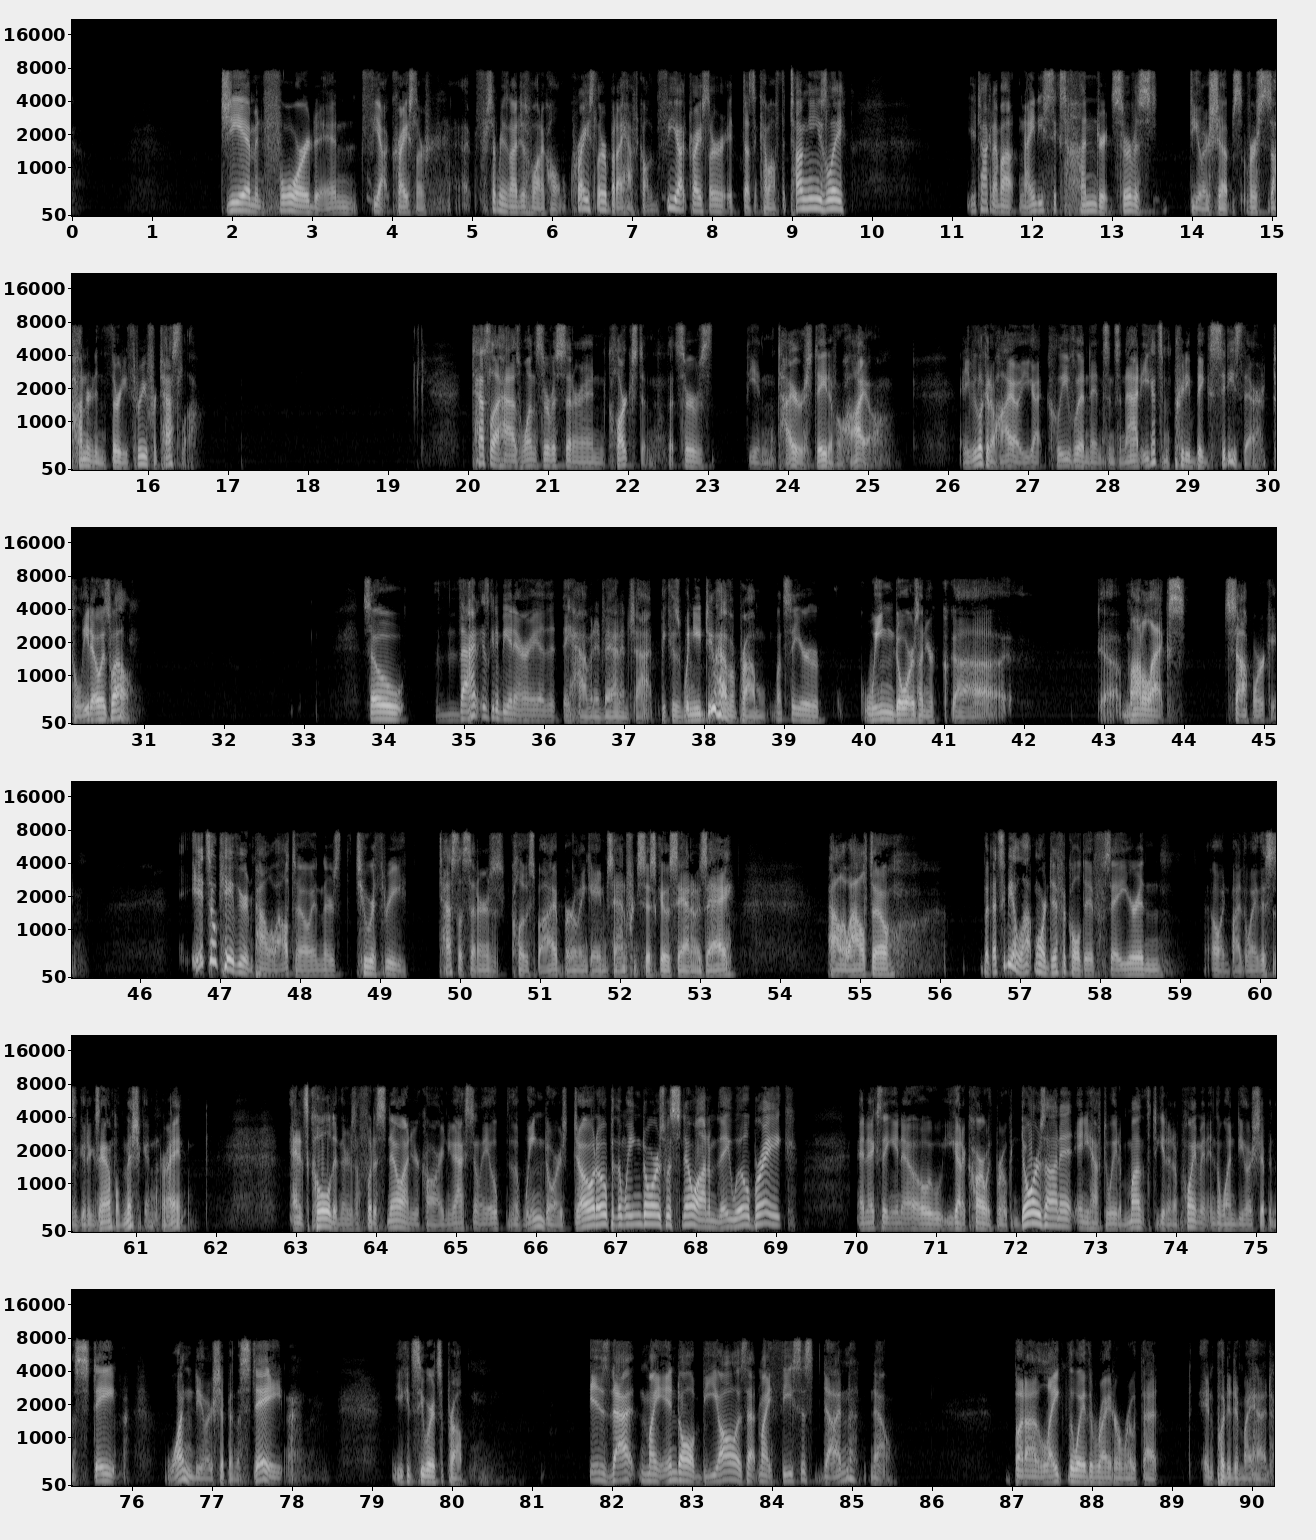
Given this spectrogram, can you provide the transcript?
GM and Ford and Fiat Chrysler. For some reason, I just want to call them Chrysler, but I have to call them Fiat Chrysler. It doesn't come off the tongue easily. You're talking about 9,600 service dealerships versus 133 for Tesla. Tesla has one service center in Clarkston that serves the entire state of Ohio. And if you look at Ohio, you got Cleveland and Cincinnati. You got some pretty big cities there, Toledo as well. So that is going to be an area that they have an advantage at because when you do have a problem, let's say your wing doors on your uh, uh, Model X stop working. It's okay if you're in Palo Alto and there's two or three Tesla centers close by Burlingame, San Francisco, San Jose, Palo Alto. But that's going to be a lot more difficult if, say, you're in, oh, and by the way, this is a good example Michigan, right? And it's cold and there's a foot of snow on your car and you accidentally open the wing doors. Don't open the wing doors with snow on them, they will break. And next thing you know, you got a car with broken doors on it and you have to wait a month to get an appointment in the one dealership in the state. One dealership in the state you can see where it's a problem. Is that my end all be all? Is that my thesis done? No. But I like the way the writer wrote that and put it in my head.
